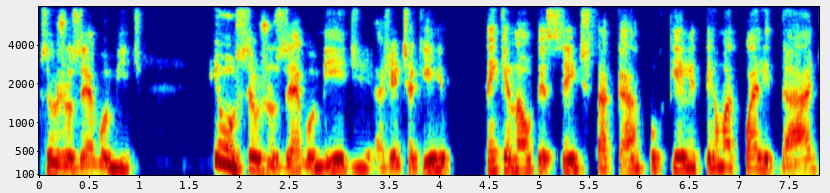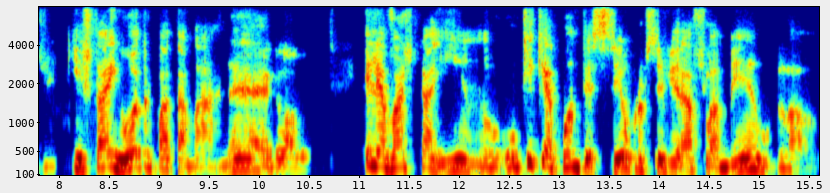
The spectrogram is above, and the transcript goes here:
seu José Gomide. E o seu José Gomide, a gente aqui tem que enaltecer e destacar, porque ele tem uma qualidade que está em outro patamar, né, Glauber? Ele é vascaíno. O que, que aconteceu para você virar Flamengo, Glauber?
